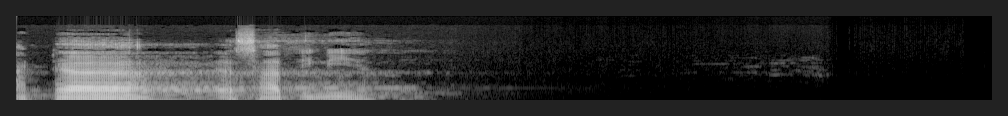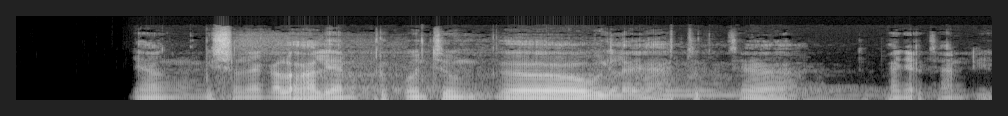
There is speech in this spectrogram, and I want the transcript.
ada saat ini ya. Yang misalnya kalau kalian berkunjung ke wilayah Jogja, banyak candi.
